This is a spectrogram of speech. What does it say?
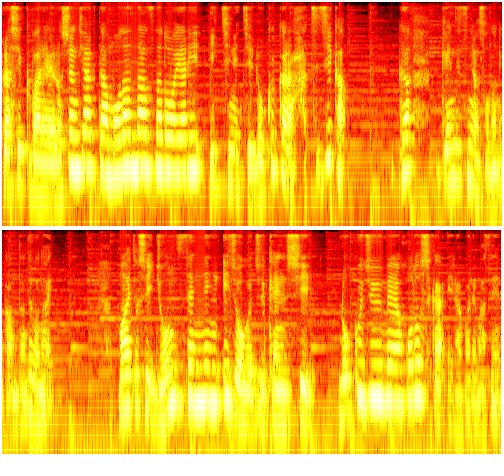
クラシックバレエ、ロシアンキャラクター、モダンダンスなどをやり、1日6から8時間が現実にはそんなに簡単ではない。毎年4000人以上が受験し、60名ほどしか選ばれません。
